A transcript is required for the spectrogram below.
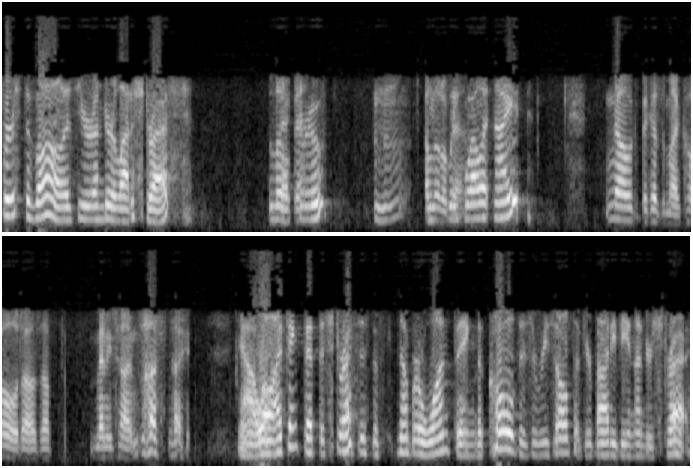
first of all is you're under a lot of stress. A little is that bit. True. Mhm. A you little sleep bit. well at night. No, because of my cold. I was up many times last night. Yeah, well, I think that the stress is the number one thing. The cold is a result of your body being under stress.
